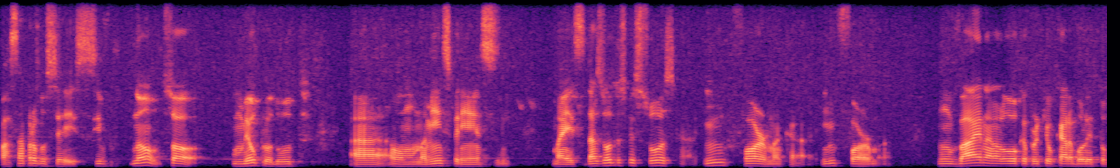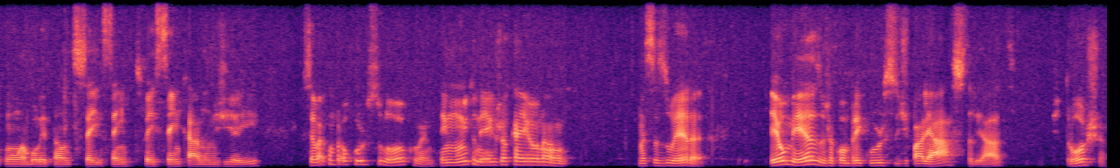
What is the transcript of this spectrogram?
passar para vocês, se não só o meu produto, a, a, minha experiência, mas das outras pessoas, cara. Informa, cara. Informa. Não vai na louca porque o cara boletou com uma boletão de 100, 100 fez 100k num dia aí. Você vai comprar o curso louco, velho. Tem muito negro já caiu na, nessa zoeira. Eu mesmo já comprei cursos de palhaço, tá ligado? De trouxa.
